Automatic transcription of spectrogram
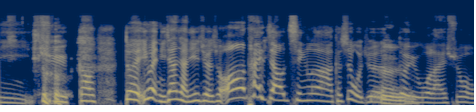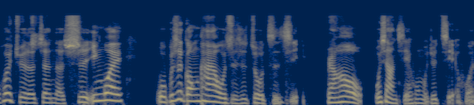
你去告对，因为你这样讲，你就觉得说哦，太矫情了啊。可是我觉得对于我来说，我会觉得真的是，因为我不是公开，我只是做自己。然后我想结婚，我就结婚。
